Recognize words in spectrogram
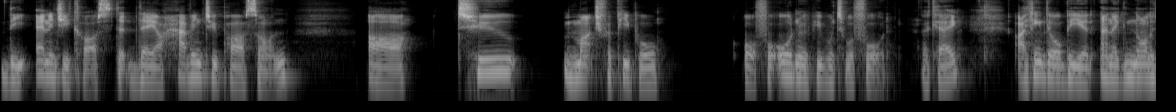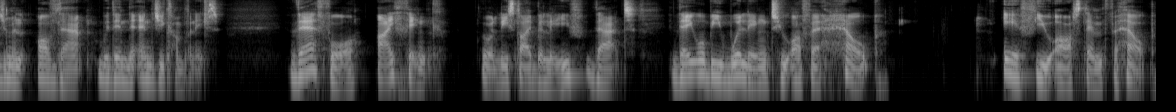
the energy costs that they are having to pass on are too much for people or for ordinary people to afford. Okay. I think there will be an, an acknowledgement of that within the energy companies. Therefore, I think, or at least I believe, that they will be willing to offer help if you ask them for help.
